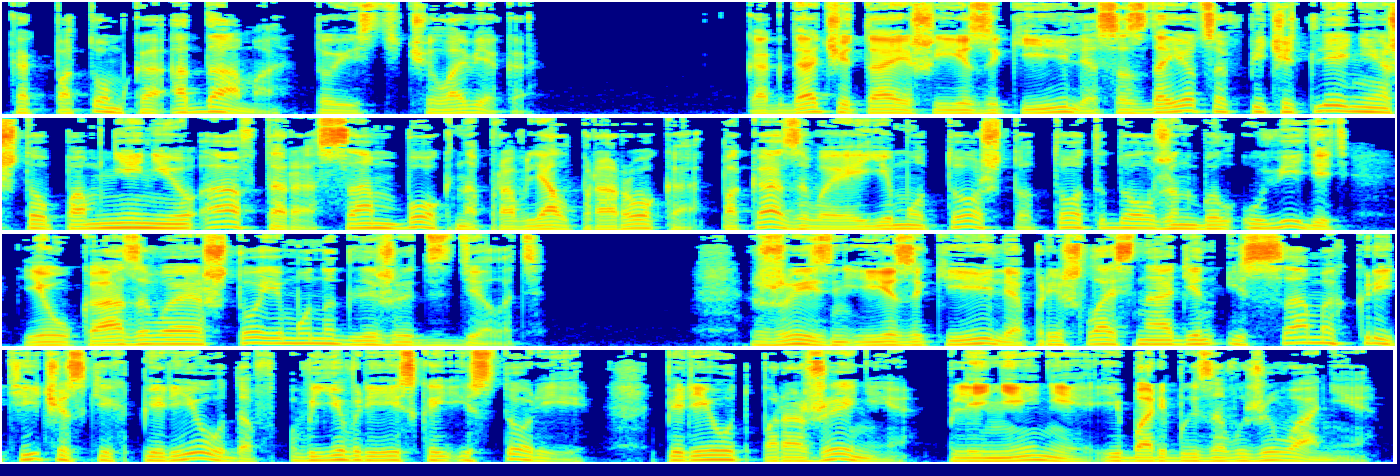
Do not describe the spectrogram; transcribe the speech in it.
как потомка Адама, то есть человека – когда читаешь Езекииля, создается впечатление, что, по мнению автора, сам Бог направлял пророка, показывая ему то, что тот должен был увидеть, и указывая, что ему надлежит сделать. Жизнь Езекииля пришлась на один из самых критических периодов в еврейской истории – период поражения, пленения и борьбы за выживание –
